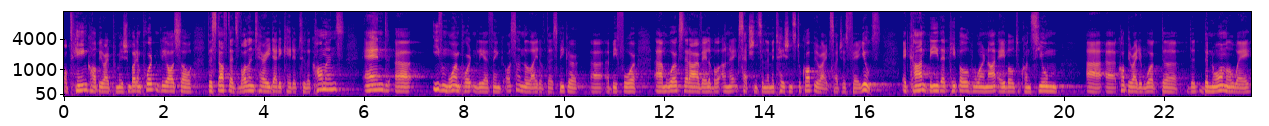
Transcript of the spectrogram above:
obtain copyright permission, but importantly also the stuff that's voluntary dedicated to the commons and uh, even more importantly, I think, also in the light of the speaker uh, before, um, works that are available under exceptions and limitations to copyright, such as fair use. It can't be that people who are not able to consume uh, uh, copyrighted work the, the, the, normal way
